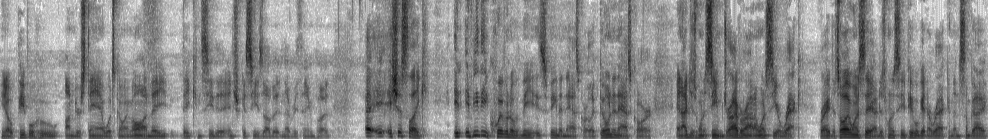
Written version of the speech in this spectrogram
you know, people who understand what's going on, they they can see the intricacies of it and everything. But uh, it, it's just like it, it'd be the equivalent of me speaking to NASCAR, like going to NASCAR and I just want to see him drive around. I want to see a wreck, right? That's all I want to see. I just want to see people getting a wreck, and then some guy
